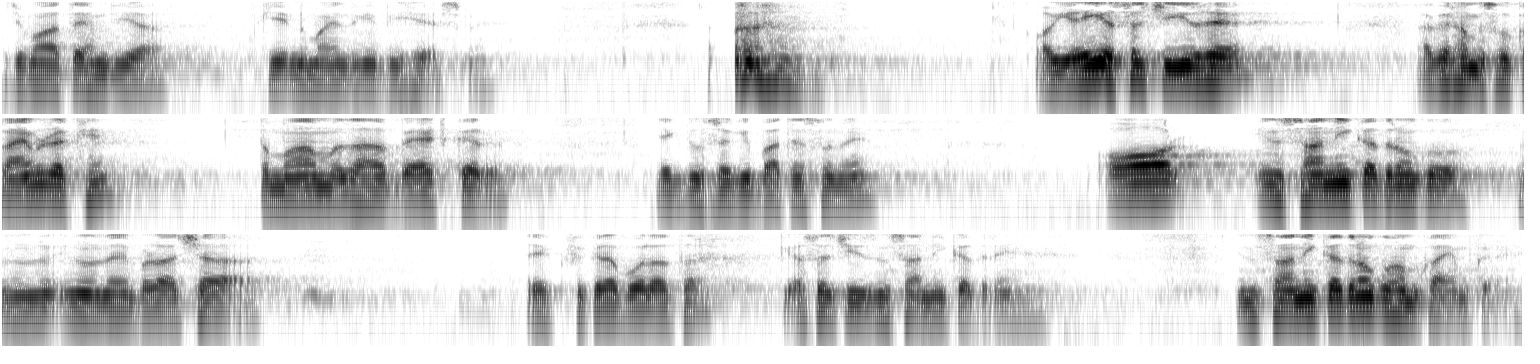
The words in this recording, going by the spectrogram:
جماعت احمدیہ کی نمائندگی بھی ہے اس میں۔ اور یہی اصل چیز ہے، اگر ہم اس کو قائم رکھیں، تمام مذہب بیٹھ کر ایک دوسرے کی باتیں سنیں اور انسانی قدروں کو انہوں نے بڑا اچھا ایک فکرہ بولا تھا کہ اصل چیز انسانی قدریں ہیں۔ انسانی قدروں کو ہم قائم کریں۔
